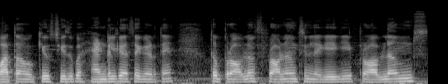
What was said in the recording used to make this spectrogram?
पता हो कि उस चीज़ को हैंडल कैसे करते हैं तो प्रॉब्लम्स प्रॉब्लम्स नहीं लगेगी। प्रॉब्लम्स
